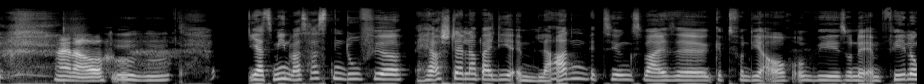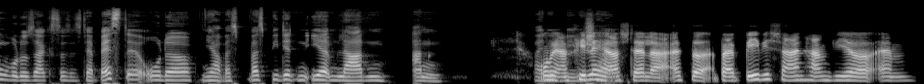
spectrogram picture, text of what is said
meine auch. Mhm. Jasmin, was hast denn du für Hersteller bei dir im Laden, beziehungsweise gibt's von dir auch irgendwie so eine Empfehlung, wo du sagst, das ist der beste oder ja, was, was bietet denn ihr im Laden an? Oh ja, viele Hersteller. Also bei Babyschalen haben wir ähm,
